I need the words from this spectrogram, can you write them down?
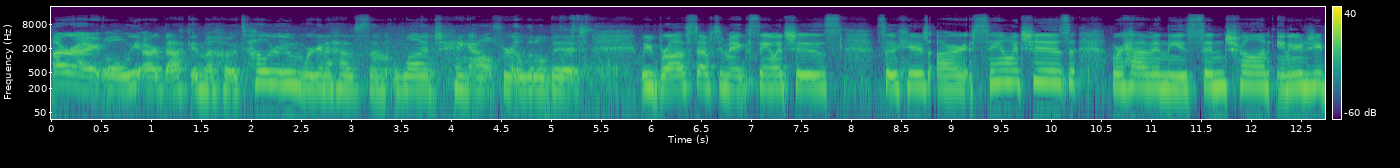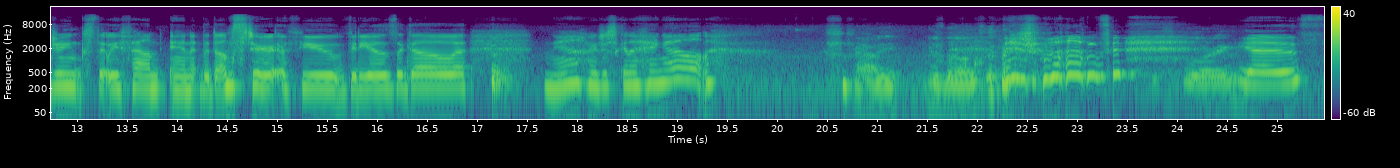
All right, well, we are back in the hotel room. We're gonna have some lunch, hang out for a little bit. We brought stuff to make sandwiches. So here's our sandwiches. We're having these Centron energy drinks that we found in the dumpster a few videos ago. Yeah, we're just gonna hang out. Howdy. There's bones. Buns. Exploring. yes.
